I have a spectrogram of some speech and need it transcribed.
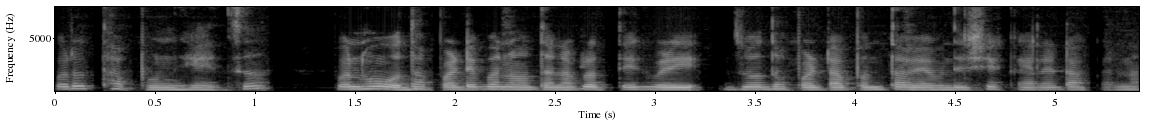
परत थापून घ्यायचं. पण हो धपाटे बनवताना प्रत्येक वेळी जो धपाटा आपण तव्यामध्ये शेकायला टाकल ना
